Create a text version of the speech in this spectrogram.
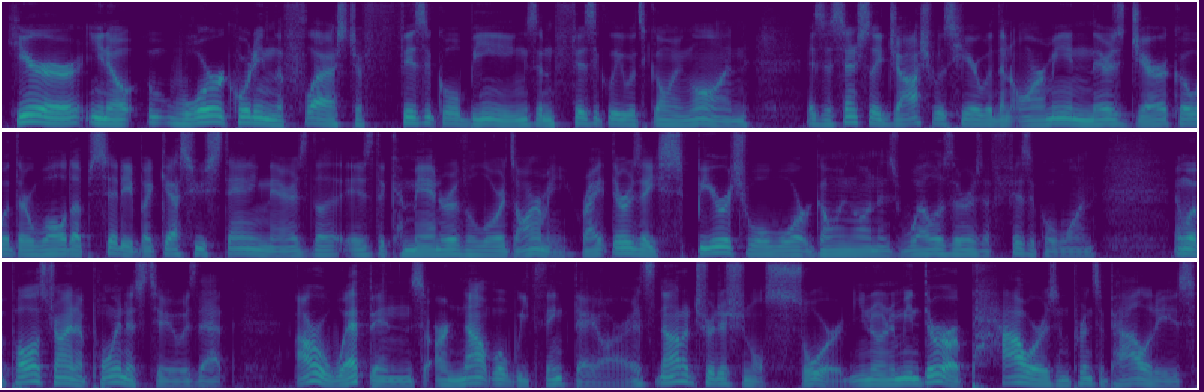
here, you know, war according to the flesh to physical beings and physically what's going on is essentially Joshua's here with an army and there's Jericho with their walled up city. But guess who's standing there is the is the commander of the Lord's army, right? There is a spiritual war going on as well as there is a physical one. And what Paul's trying to point us to is that our weapons are not what we think they are. It's not a traditional sword. You know what I mean? There are powers and principalities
